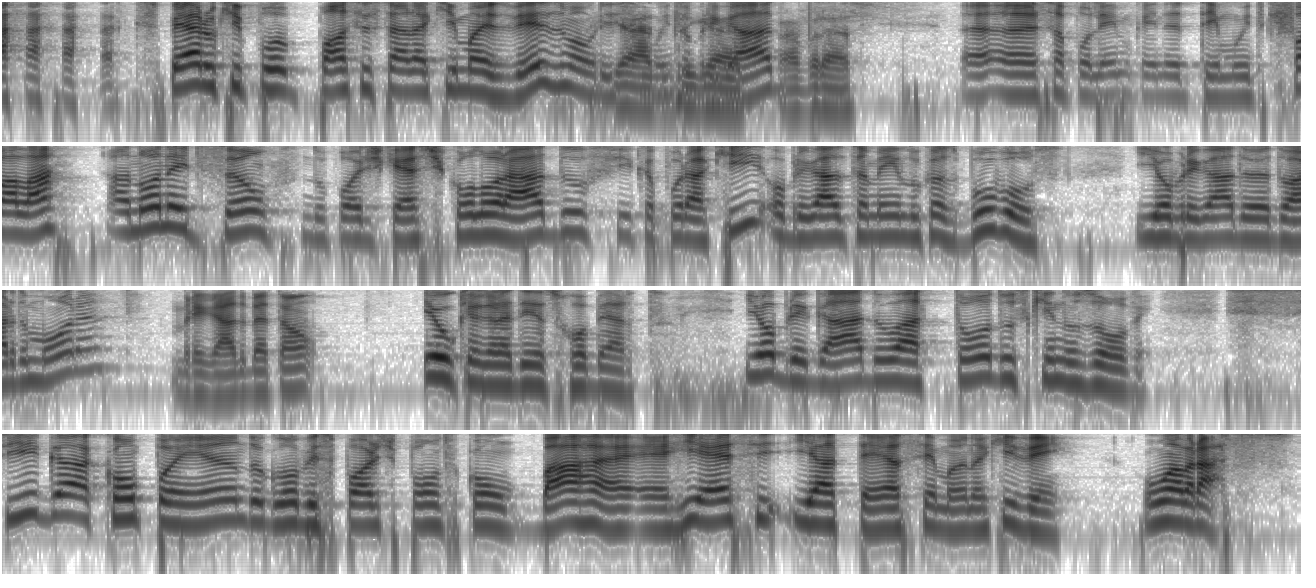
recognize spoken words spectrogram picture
Espero que po- possa estar aqui mais vezes, Maurício. Muito obrigado. Um abraço. É, Essa polêmica ainda tem muito o que falar. A nona edição do podcast Colorado fica por aqui. Obrigado também, Lucas Bubbles. E obrigado, Eduardo Moura. Obrigado, Betão. Eu que agradeço, Roberto. E obrigado a todos que nos ouvem. Siga acompanhando globesport.com/rs e até a semana que vem. Um abraço.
